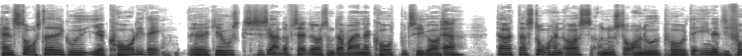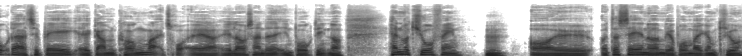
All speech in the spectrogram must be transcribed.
han står stadigvæk ude i akkord i dag. Øh, kan jeg huske, sidste gang, der fortalte jeg også, om der var en akkordbutik også. Ja. Der, der står han også, og nu står han ude på, det en af de få, der er tilbage, øh, Gammel Kongevej, tror jeg, eller også han lavet en brugt en. Og han var Cure-fan. Mm. Og, øh, og der sagde jeg noget om, jeg brød mig ikke om Cure.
